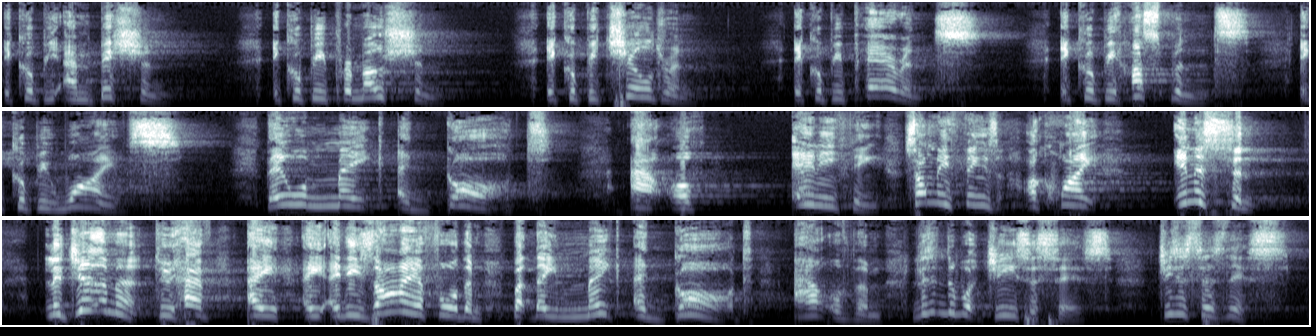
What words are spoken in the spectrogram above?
It could be ambition. It could be promotion. It could be children. It could be parents. It could be husbands. It could be wives. They will make a God out of anything. So many things are quite innocent, legitimate to have a, a, a desire for them, but they make a God out of them. Listen to what Jesus says. Jesus says this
